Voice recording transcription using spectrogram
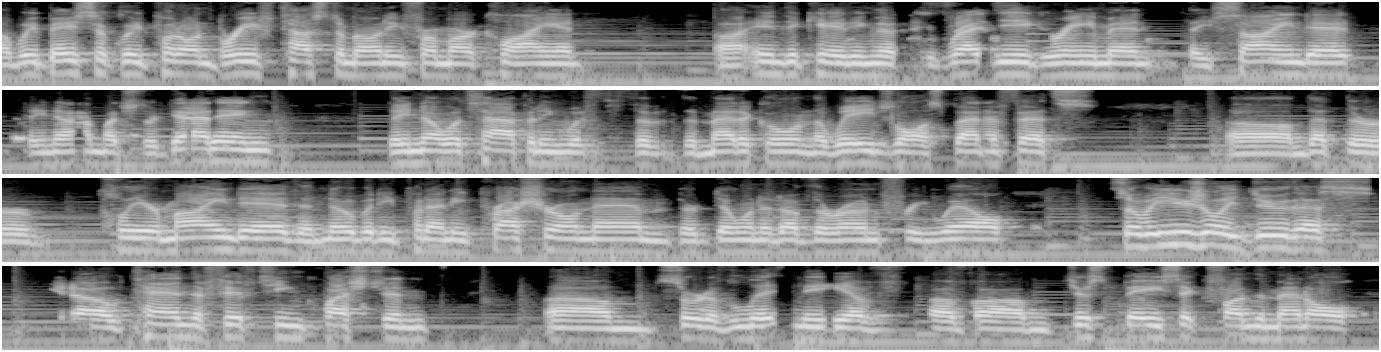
uh, we basically put on brief testimony from our client uh, indicating that they've read the agreement, they signed it, they know how much they're getting, they know what's happening with the, the medical and the wage loss benefits, um, that they're clear minded, and nobody put any pressure on them, they're doing it of their own free will. So we usually do this, you know, 10 to 15 question um, sort of litany of, of um, just basic fundamental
